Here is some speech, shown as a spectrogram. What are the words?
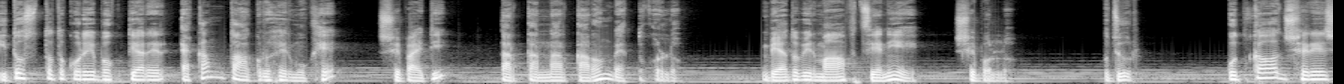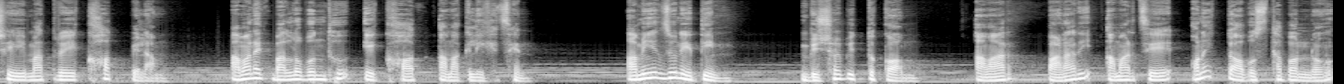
ইতস্তত করে বক্তিয়ারের একান্ত আগ্রহের মুখে সেপাইটি তার কান্নার কারণ ব্যক্ত করল। বেয়াদবির মাফ চেয়ে নিয়ে সে বলল, হুজুর, উৎকাওয়াজ সেরে এসে এইমাত্র এই খত পেলাম। আমার এক বাল্যবন্ধু এই খত আমাকে লিখেছেন। আমি একজন এতিম। বিষয়বৃত্ত কম। আমার পাড়ারই আমার চেয়ে অনেকটা অবস্থাপন্ন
